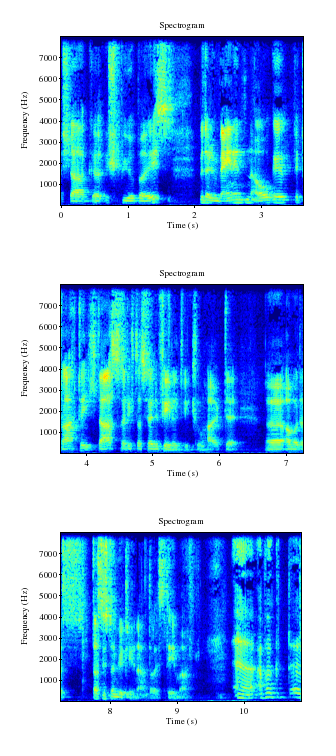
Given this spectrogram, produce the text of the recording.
stark spürbar ist. Mit einem weinenden Auge betrachte ich das, weil ich das für eine Fehlentwicklung halte. aber das, das ist dann wirklich ein anderes Thema. Äh, aber äh,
